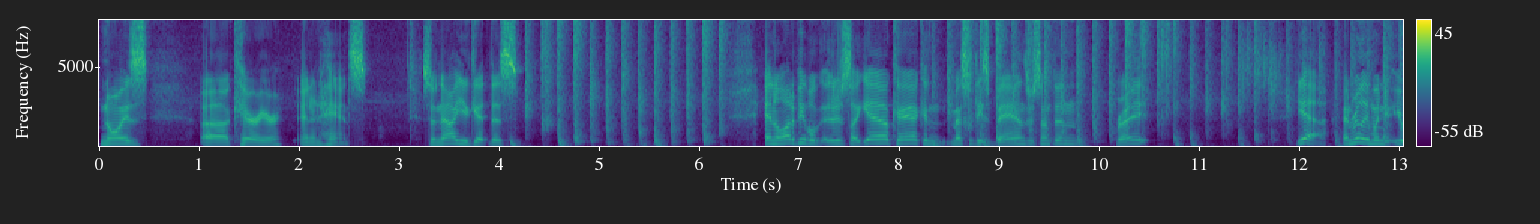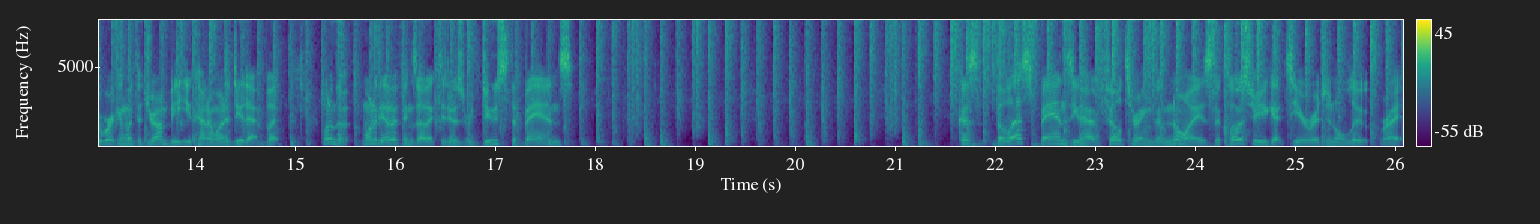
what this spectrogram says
noise, uh, carrier, and enhance. So now you get this. And a lot of people are just like, yeah, okay, I can mess with these bands or something, right? Yeah, and really, when you're working with a drum beat, you kind of want to do that. But one of the one of the other things I like to do is reduce the bands Because the less bands you have filtering the noise, the closer you get to your original loop, right?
